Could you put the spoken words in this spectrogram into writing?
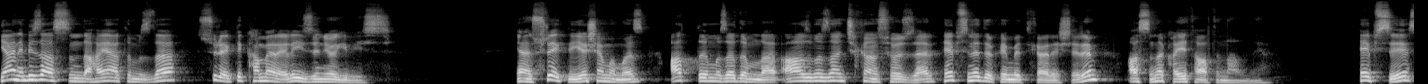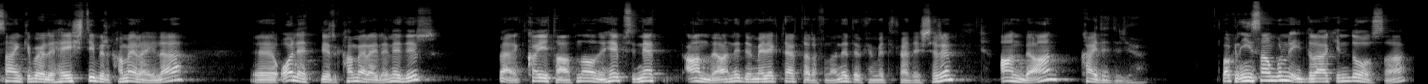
Yani biz aslında hayatımızda sürekli kamerayla izleniyor gibiyiz. Yani sürekli yaşamımız, attığımız adımlar, ağzımızdan çıkan sözler hepsi nedir kıymetli kardeşlerim? Aslında kayıt altına alınıyor. Hepsi sanki böyle HD bir kamerayla, e, OLED bir kamerayla nedir? Belki kayıt altına alınıyor. Hepsi net an be an nedir? Melekler tarafından nedir kıymetli kardeşlerim? An be an kaydediliyor. Bakın insan bunun idrakinde olsa,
